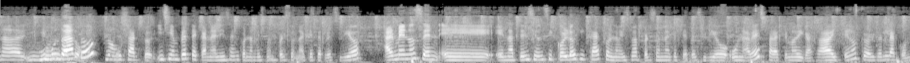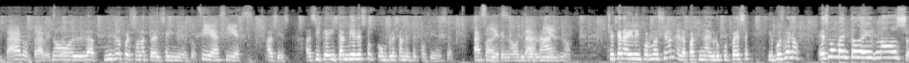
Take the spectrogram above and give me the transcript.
nada, ningún, Ningún dato, dato. no. Exacto. Y siempre te canalizan con la misma persona que te recibió. Al menos en, eh, en atención psicológica, con la misma persona que te recibió una vez, para que no digas, ay, tengo que volverle a contar otra vez. No, todo". la misma persona te da el seguimiento. Sí, así es. Así es. Así que, y también esto completamente confidencial. Así para es, que no digan nada. No. Chequen ahí la información en la página de Grupo IPS. Y pues bueno, es momento de irnos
